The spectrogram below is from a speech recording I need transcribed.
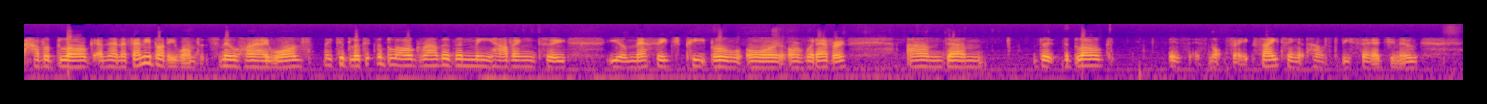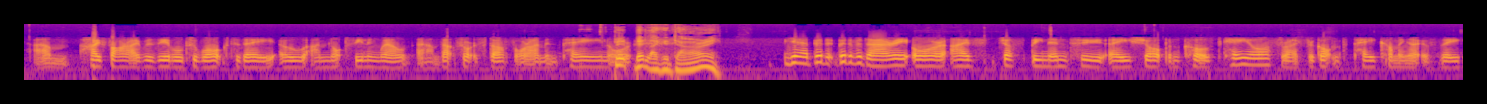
have a blog, and then if anybody wanted to know how I was, they could look at the blog rather than me having to, you know, message people or or whatever. And um, the the blog is, is not very exciting, it has to be said. You know, um, how far I was able to walk today, oh, I'm not feeling well, um, that sort of stuff, or I'm in pain. or Bit, bit like a diary. Yeah, a bit, bit of a diary, or I've just been into a shop and caused chaos, or I've forgotten to pay coming out of the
